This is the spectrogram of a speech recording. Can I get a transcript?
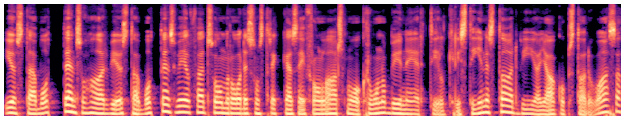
I Österbotten så har vi Österbottens välfärdsområde som sträcker sig från Larsmo och Kronoby ner till Kristinestad via Jakobstad och Vasa.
